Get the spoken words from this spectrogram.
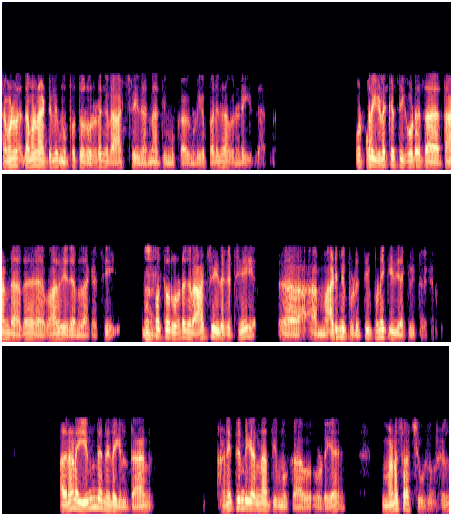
தமிழ் தமிழ்நாட்டிலே 31 வருடங்கள் ஆட்சி செய்த அதிமுகவினுடைய பரிதாப நிலை இதுதான். ஒற்றை இலக்கத்தை கூட தாண்டாத பாரதிய ஜனதா கட்சி ம். 31 வருடங்கள் ஆட்சி செய்த கட்சியை அடிமைப்படுத்தி பிணைக்கைதியாக்கி வைத்திருக்கிறது. அதனால இந்த நிலையில் தான் அனைத்து இந்திய அண்ணா திமுகவுடைய மனசாட்சி உள்ளவர்கள்.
